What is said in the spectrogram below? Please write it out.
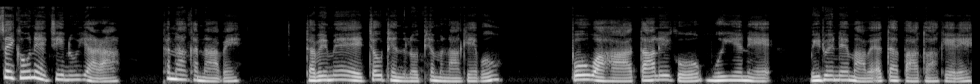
စိတ်ကူးနဲ့ကြည်နူးရတာခဏခဏပဲဒါပေမဲ့ကျုပ်ထင်တယ်လို့ဖြစ်မလာခဲ့ဘူးပိုးဝါဟာသားလေးကိုမွေးရင်းနဲ့မိတွင်းထဲမှာပဲအသက်ပါသွားခဲ့တယ်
